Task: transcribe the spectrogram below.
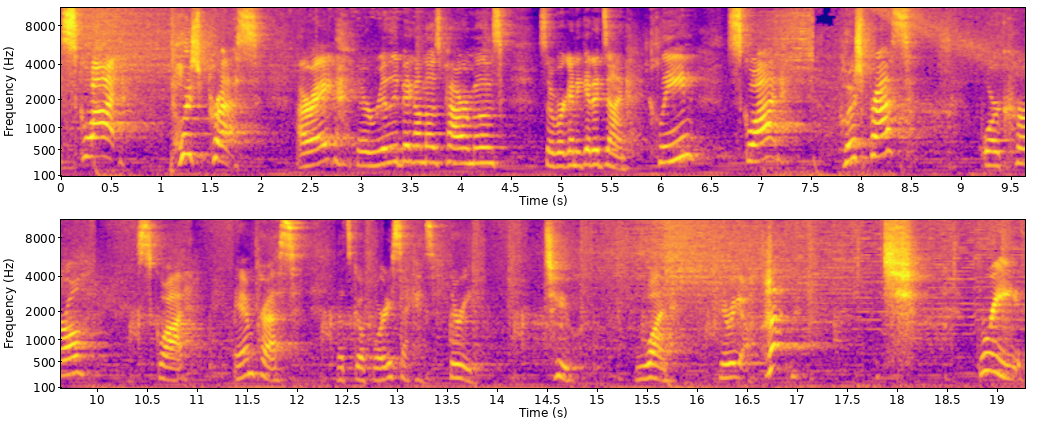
squat, push press. All right, they're really big on those power moves, so we're gonna get it done. Clean, squat, push press, or curl, squat, and press. Let's go 40 seconds. Three, two, one. Here we go. Breathe.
